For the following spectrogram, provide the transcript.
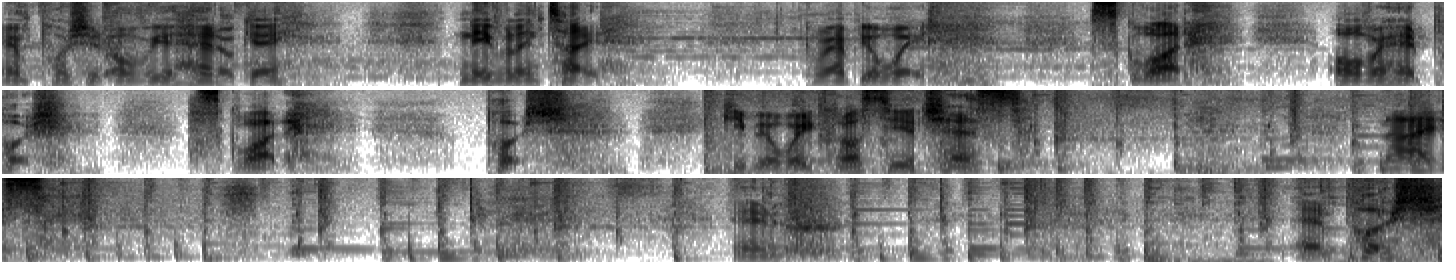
and push it over your head, okay? Navel in tight. Grab your weight. Squat, overhead push. Squat, push. Keep your weight close to your chest. Nice. And and push.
